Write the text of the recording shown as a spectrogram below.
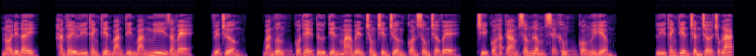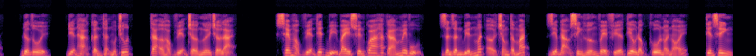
Nói đến đây hắn thấy lý thanh thiên bán tín bán nghi dáng vẻ, viện trưởng, bản vương có thể từ tiên ma bên trong chiến trường còn sống trở về, chỉ có hắc ám xâm lâm sẽ không có nguy hiểm. Lý thanh thiên trần chờ chốc lát, được rồi, điện hạ cẩn thận một chút, ta ở học viện chờ ngươi trở lại. Xem học viện thiết bị bay xuyên qua hắc ám mê vụ, dần dần biến mất ở trong tầm mắt, diệp đạo sinh hướng về phía tiêu độc cô nói nói, tiên sinh,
